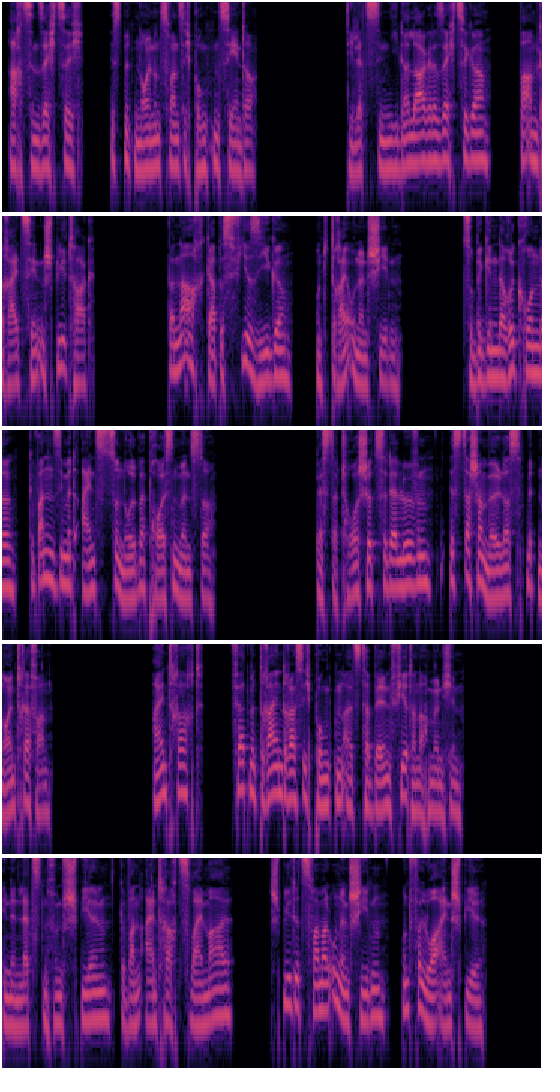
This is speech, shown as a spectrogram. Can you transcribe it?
1860 ist mit 29 Punkten Zehnter. Die letzte Niederlage der 60er war am 13. Spieltag. Danach gab es vier Siege und drei Unentschieden. Zu Beginn der Rückrunde gewannen sie mit 1 zu 0 bei Preußen Münster. Bester Torschütze der Löwen ist Sascha Mölders mit neun Treffern. Eintracht fährt mit 33 Punkten als Tabellenvierter nach München. In den letzten fünf Spielen gewann Eintracht zweimal, spielte zweimal unentschieden und verlor ein Spiel.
